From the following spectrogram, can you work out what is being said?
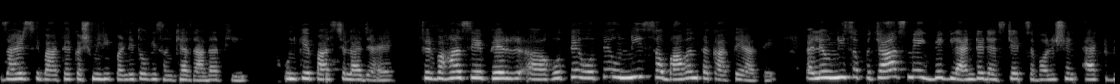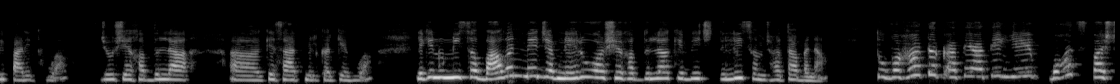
ज़ाहिर सी बात है कश्मीरी पंडितों की संख्या ज़्यादा थी उनके पास चला जाए। फिर वहाँ से फिर होते होते उन्नीस सौ बावन तक आते आते। पहले 1950 में एक big landed estate abolition act भी पारित हुआ जो शेख अब्दुल्ला के साथ मिलकर के हुआ। लेकिन उन्नीस सौ बावन में जब नेहरू और शेख अब्दुल्ला के बीच दिल्ली समझौता बना तो वहाँ तक आते आते ये बहुत स्पष्ट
